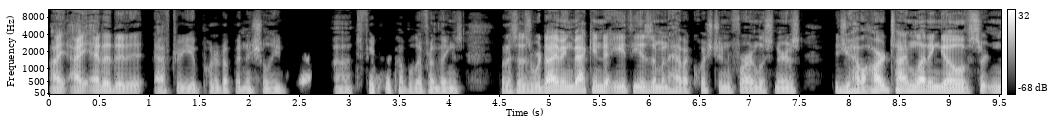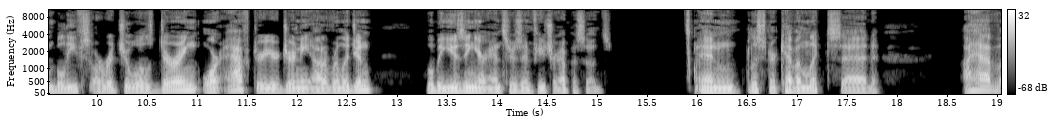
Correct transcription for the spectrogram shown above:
I, I edited it after you put it up initially uh, to fix a couple different things. But it says we're diving back into atheism and have a question for our listeners. Did you have a hard time letting go of certain beliefs or rituals during or after your journey out of religion? We'll be using your answers in future episodes." And listener Kevin Licht said. I have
